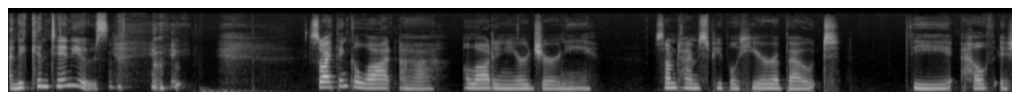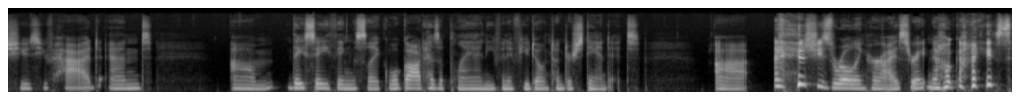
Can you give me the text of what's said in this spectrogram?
And He continues. So I think a lot, uh, a lot in your journey. Sometimes people hear about the health issues you've had, and um, they say things like, "Well, God has a plan, even if you don't understand it." Uh, she's rolling her eyes right now, guys.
